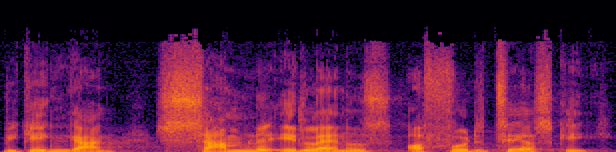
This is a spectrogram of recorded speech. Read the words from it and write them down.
Vi kan ikke engang samle et eller andet og få det til at ske.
